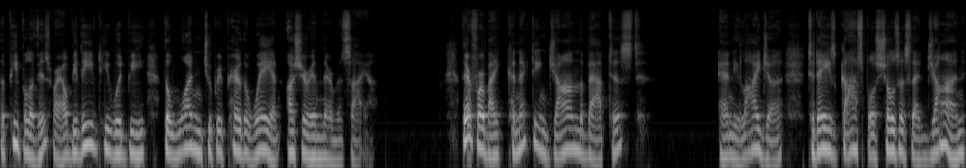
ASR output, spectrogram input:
the people of Israel believed he would be the one to prepare the way and usher in their Messiah. Therefore, by connecting John the Baptist and Elijah, today's gospel shows us that John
